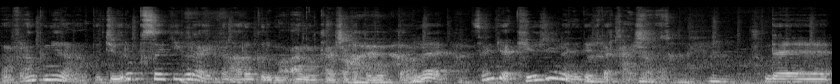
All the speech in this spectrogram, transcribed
けど、フランク・ミューラーなんて16世紀ぐらいからある車あの会社かと思ったので、1990年にできた会社だ、で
